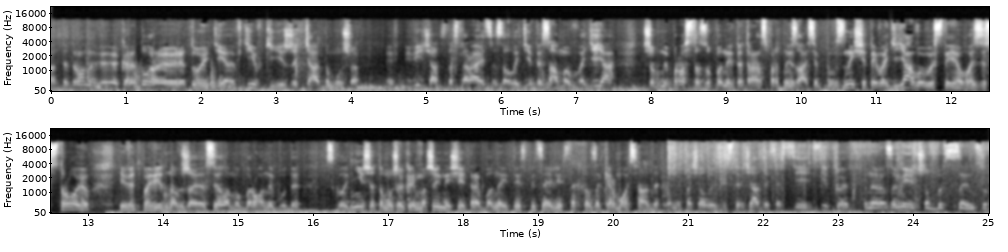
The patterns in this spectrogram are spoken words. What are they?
Антидронові коридори рятують і автівки, і життя, тому що FPV часто стараються залетіти саме в водія, щоб не просто зупинити транспортний засіб, знищити водія, вивести його зі строю, і відповідно вже силам оборони буде складніше, тому що крім машини ще й треба знайти спеціаліста, хто за кермо сяде. Вони почали зустрічатися з цією сіткою, вони розуміють, що без сенсу.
